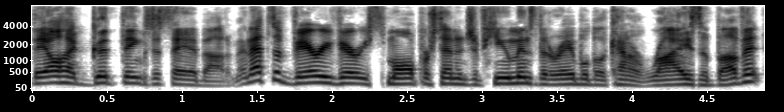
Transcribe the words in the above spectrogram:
they all had good things to say about him. And that's a very, very small percentage of humans that are able to kind of rise above it.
